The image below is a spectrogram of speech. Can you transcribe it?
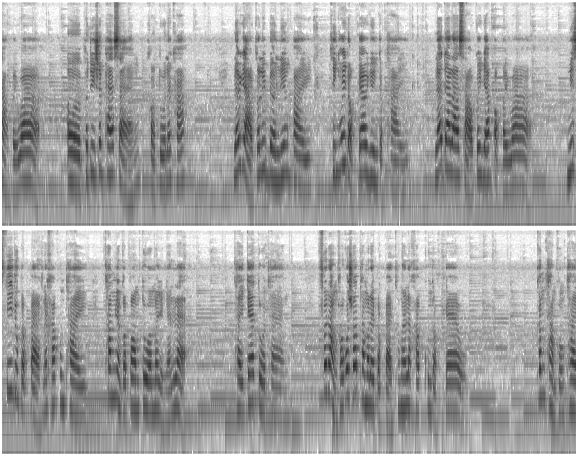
ต่างไปว่า เออพอดีฉันแพ้แสงขอตัวนะคะ แล้วหยาก็รีบเดินเลี่ยงไป ทิ้งให้ดอกแก้วยืนกับไทย และดาราสาวก็ยับออกไปว่า มิสนี่ดูแปลกๆนะคะ คุณไทยทำอย่างกระปอมตัวมาอย่างนั้นแหละ ไทยแก้ตัวแทน ฝรั่งเขาก็ชอบทำอะไรแปลกๆทั้งนั้นแหละครับ คุณดอกแก้วคำถามของไทย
